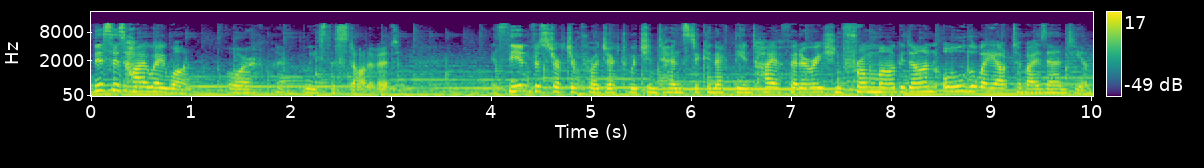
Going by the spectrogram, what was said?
This is Highway 1, or at least the start of it. It's the infrastructure project which intends to connect the entire Federation from Magadan all the way out to Byzantium.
